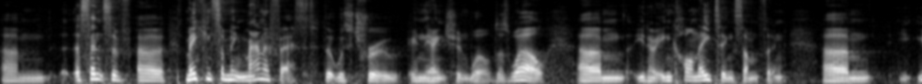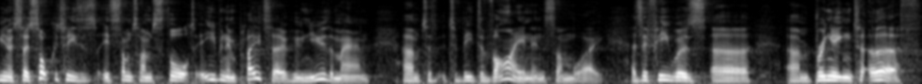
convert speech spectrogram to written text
um, a sense of uh, making something manifest that was true in the ancient world as well. Um, you know, incarnating something. Um, you know, so Socrates is, is, sometimes thought, even in Plato, who knew the man, um, to, to, be divine in some way, as if he was uh, um, bringing to earth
